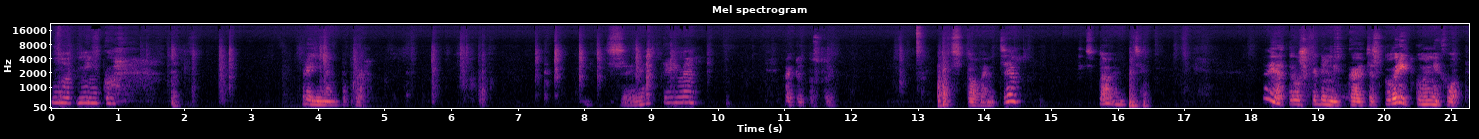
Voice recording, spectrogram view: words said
Ладненько. Приймемо поки. Це приймемо. Хай тут постоїть. Підставимо це. Підставимо це. Ну, я трошки мені кажеться, сковорідку мені хватить.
